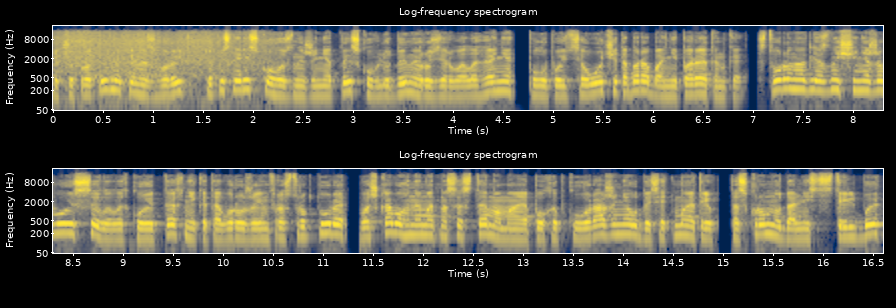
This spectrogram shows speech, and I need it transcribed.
Якщо противники не згорить, то після різкого зниження тиску в людини розірве легені, полупаються очі та барабанні перетинки. Створена для знищення живої сили, легкої техніки та ворожої інфраструктури, важка вогнеметна система має похибку ураження у 10 метрів та скромну дальність стрільби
